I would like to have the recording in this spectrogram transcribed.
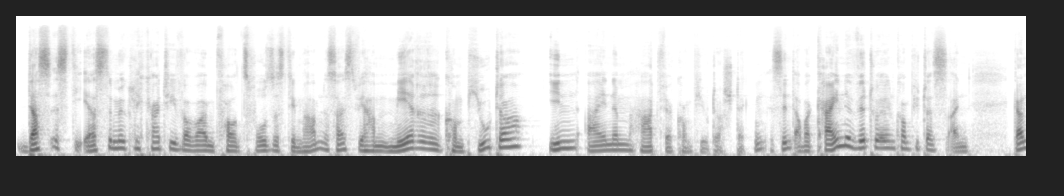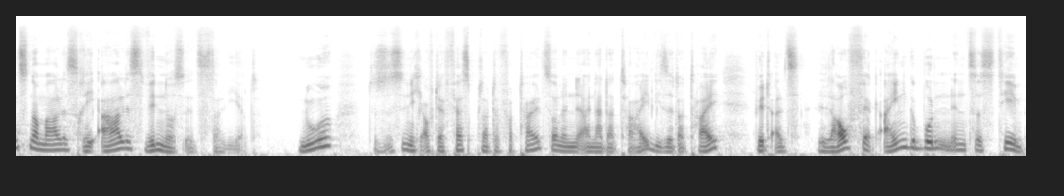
Das ist die erste Möglichkeit, die wir beim V2-System haben. Das heißt, wir haben mehrere Computer in einem Hardware-Computer stecken. Es sind aber keine virtuellen Computer, es ist ein ganz normales, reales Windows installiert. Nur, das ist nicht auf der Festplatte verteilt, sondern in einer Datei. Diese Datei wird als Laufwerk eingebunden ins System.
